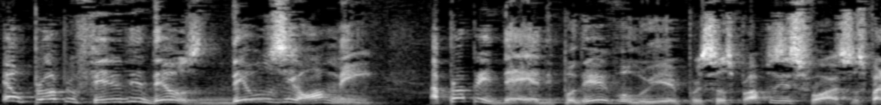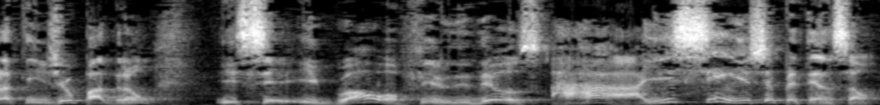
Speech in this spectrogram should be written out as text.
é o próprio Filho de Deus, Deus e homem. A própria ideia de poder evoluir por seus próprios esforços para atingir o padrão e ser igual ao Filho de Deus, ah, aí sim isso é pretensão.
